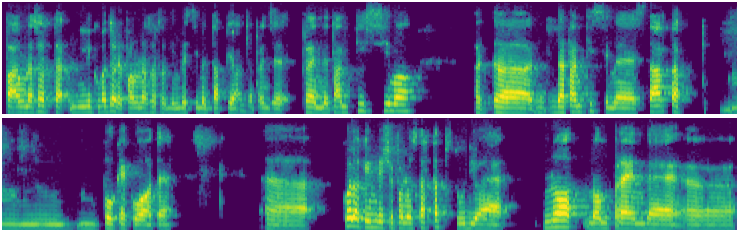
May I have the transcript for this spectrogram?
fa una sorta, l'incubatore fa una sorta di investimento a pioggia, prende, prende tantissimo uh, da tantissime startup mh, mm, poche quote. Uh, quello che invece fa uno startup studio è no, non prende uh,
